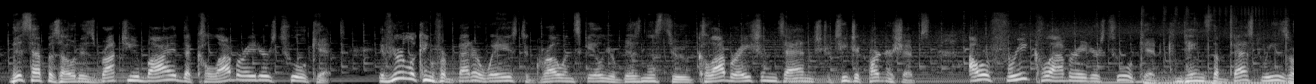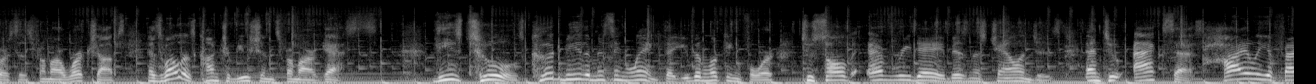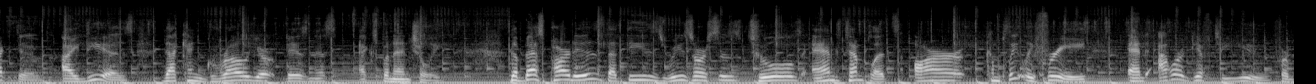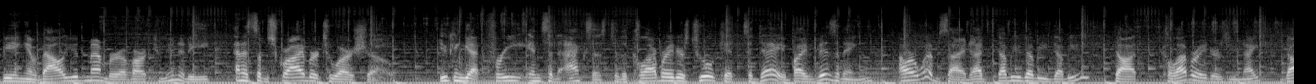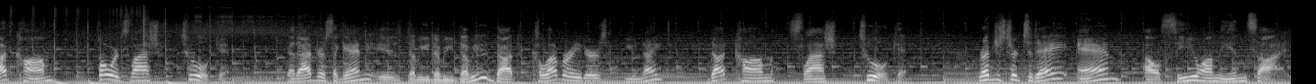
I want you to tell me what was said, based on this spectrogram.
This episode is brought to you by the Collaborators Toolkit. If you're looking for better ways to grow and scale your business through collaborations and strategic partnerships, our free Collaborators Toolkit contains the best resources from our workshops as well as contributions from our guests. These tools could be the missing link that you've been looking for to solve everyday business challenges and to access highly effective ideas that can grow your business exponentially. The best part is that these resources, tools, and templates are completely free and our gift to you for being a valued member of our community and a subscriber to our show. You can get free instant access to the Collaborators Toolkit today by visiting our website at www.collaboratorsunite.com forward slash toolkit. That address again is www.collaboratorsunite.com slash toolkit. Register today, and I'll see you on the inside.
